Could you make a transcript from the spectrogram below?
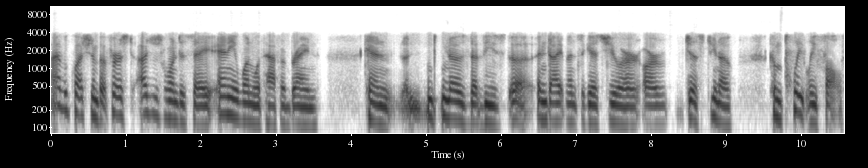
I have a question, but first, I just wanted to say anyone with half a brain can knows that these uh, indictments against you are are just you know completely false.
